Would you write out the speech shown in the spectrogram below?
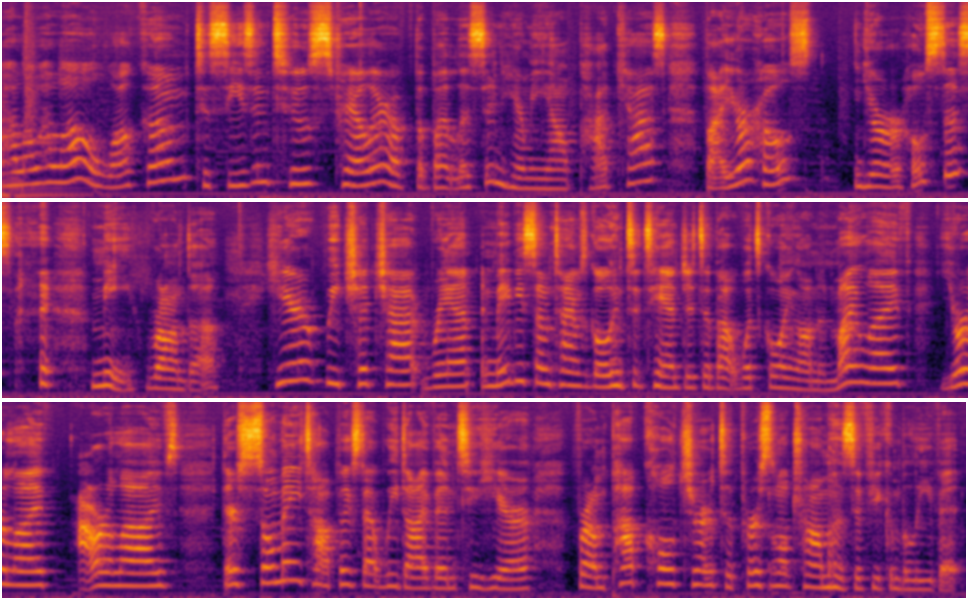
hello, hello. Welcome to season two's trailer of the But Listen, Hear Me Out podcast by your host, your hostess, me, Rhonda. Here we chit chat, rant, and maybe sometimes go into tangents about what's going on in my life, your life, our lives. There's so many topics that we dive into here, from pop culture to personal traumas, if you can believe it.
